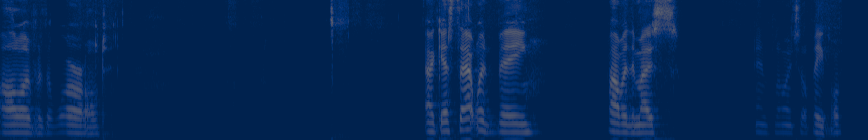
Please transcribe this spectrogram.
all over the world. I guess that would be probably the most influential people.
